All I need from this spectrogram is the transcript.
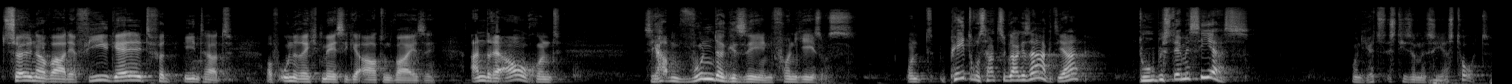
Zöllner war, der viel Geld verdient hat auf unrechtmäßige Art und Weise. Andere auch. Und sie haben Wunder gesehen von Jesus. Und Petrus hat sogar gesagt, ja, du bist der Messias. Und jetzt ist dieser Messias tot.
